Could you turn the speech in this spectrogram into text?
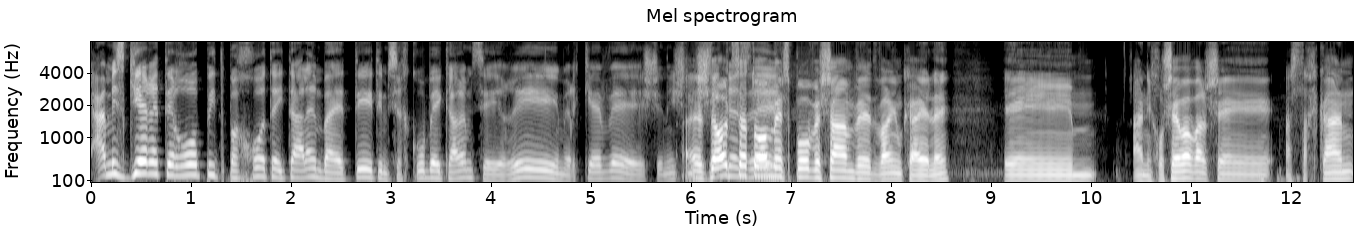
המסגרת אירופית פחות הייתה להם בעייתית, הם שיחקו בעיקר עם צעירים, הרכב אה, שני, שלישי כזה. זה עוד קצת עומס פה ושם ודברים כאלה. אני חושב אבל שהשחקן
